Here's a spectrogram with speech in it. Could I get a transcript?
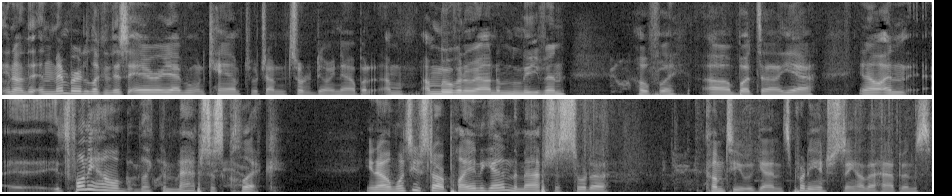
you know. Th- and remember look at this area. Everyone camped, which I'm sort of doing now, but I'm I'm moving around. I'm leaving, hopefully. Uh, but uh, yeah, you know, and uh, it's funny how like the maps just click. You know, once you start playing again, the maps just sort of come to you again. It's pretty interesting how that happens.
